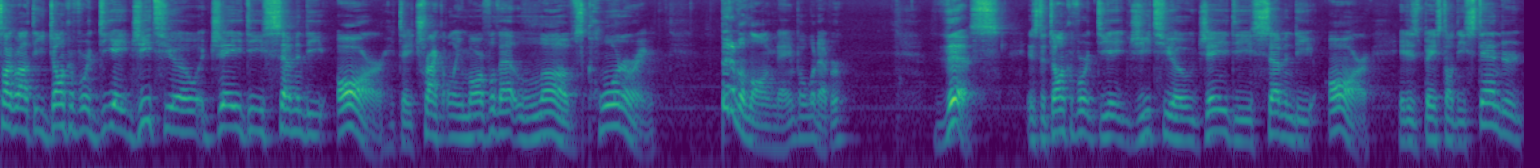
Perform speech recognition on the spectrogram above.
talk about the Donkervoort D8 GTO JD70R. It's a track-only marvel that loves cornering. Bit of a long name, but whatever. This is the Donkervoort D8 GTO JD70R. It is based on the standard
